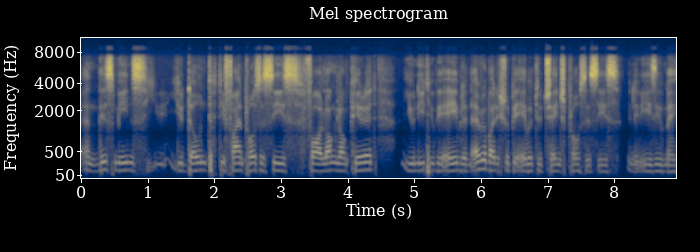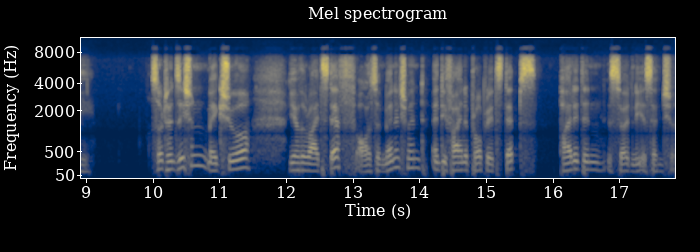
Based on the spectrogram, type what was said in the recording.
And this means you, you don't define processes for a long, long period. You need to be able, and everybody should be able to change processes in an easy way. So transition, make sure you have the right staff, also management, and define appropriate steps. Piloting is certainly essential.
